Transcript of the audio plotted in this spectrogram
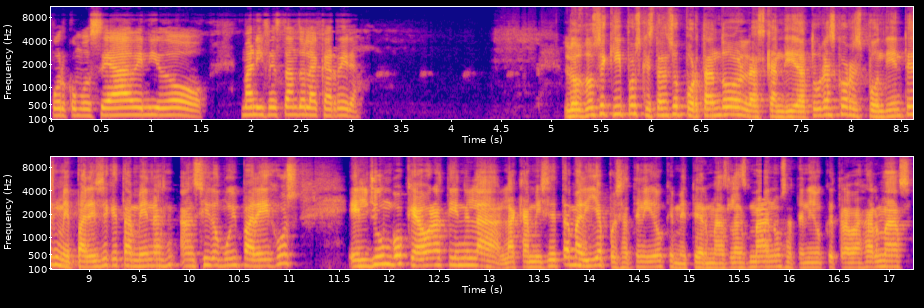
por cómo se ha venido manifestando la carrera. Los dos equipos que están soportando las candidaturas correspondientes me parece que también han, sido muy parejos. El Jumbo, que ahora tiene la, camiseta amarilla, pues ha tenido que meter más las manos, ha tenido que trabajar más.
